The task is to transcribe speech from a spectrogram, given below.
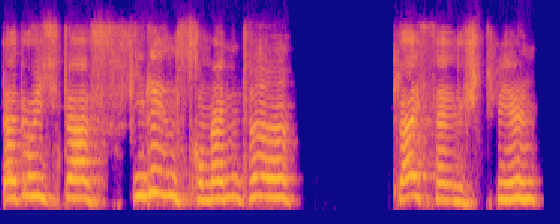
dadurch, dass viele Instrumente gleichzeitig spielen,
